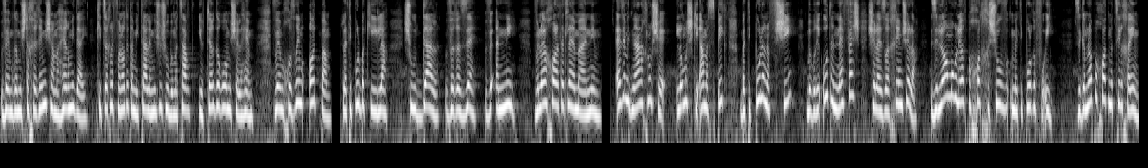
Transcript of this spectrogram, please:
והם גם משתחררים משם מהר מדי, כי צריך לפנות את המיטה למישהו שהוא במצב יותר גרוע משלהם. והם חוזרים עוד פעם לטיפול בקהילה, שהוא דל ורזה ועני, ולא יכול לתת להם מענים. איזה מדינה אנחנו שלא משקיעה מספיק בטיפול הנפשי, בבריאות הנפש של האזרחים שלה. זה לא אמור להיות פחות חשוב מטיפול רפואי. זה גם לא פחות מציל חיים.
